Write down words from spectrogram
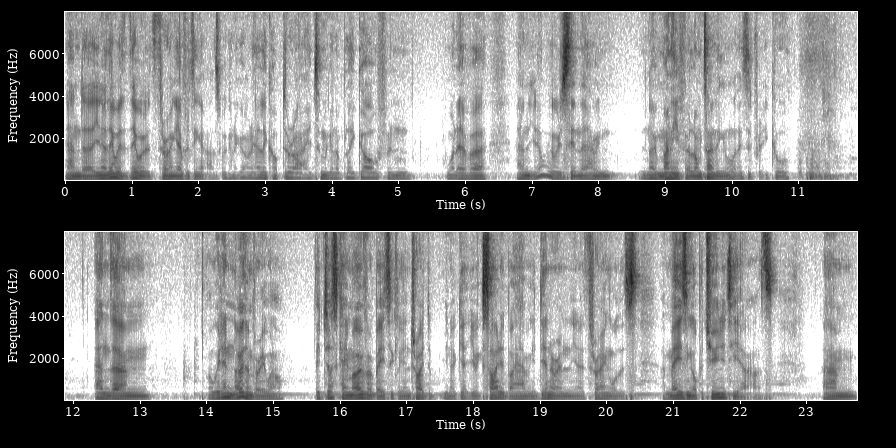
And uh, you know, they were they were throwing everything at us. We're going to go on helicopter rides, and we're going to play golf and whatever. And you know, we were sitting there having no money for a long time, thinking, "Oh, this is pretty cool." And um, we didn't know them very well. They just came over basically and tried to, you know, get you excited by having a dinner and you know throwing all this amazing opportunity at us. Um,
